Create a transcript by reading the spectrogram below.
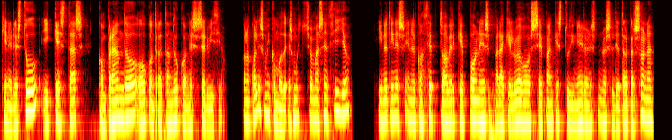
quién eres tú y qué estás comprando o contratando con ese servicio. Con lo cual es muy cómodo, es mucho más sencillo y no tienes en el concepto a ver qué pones para que luego sepan que es tu dinero, no es el de otra persona.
